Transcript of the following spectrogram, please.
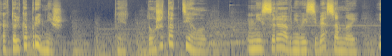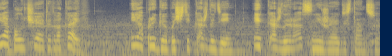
как только прыгнешь. Ты тоже так делал? Не сравнивай себя со мной, я получаю от этого кайф. Я прыгаю почти каждый день и каждый раз снижаю дистанцию.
